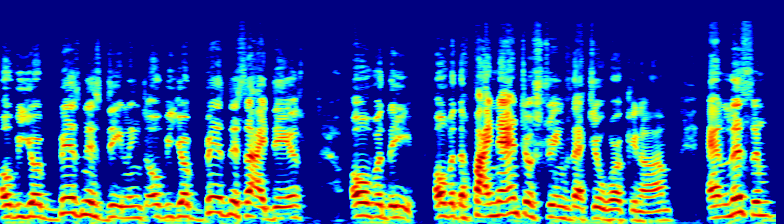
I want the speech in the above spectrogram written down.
over your business dealings, over your business ideas, over the over the financial streams that you're working on. And listen,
